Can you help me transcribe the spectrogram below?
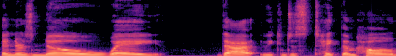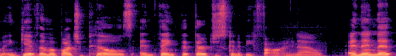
and there's no way that we can just take them home and give them a bunch of pills and think that they're just going to be fine. no And then that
